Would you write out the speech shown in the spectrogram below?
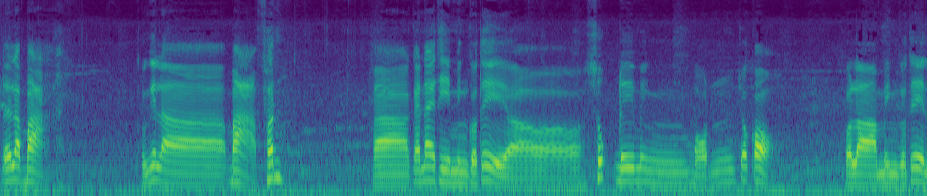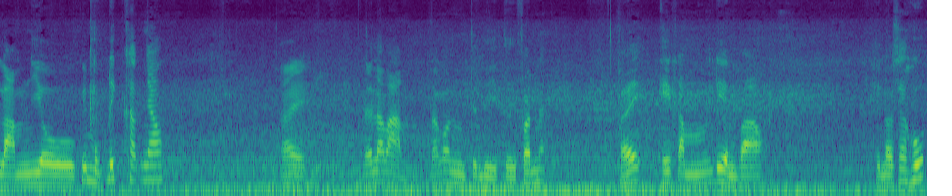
Đây là bả. Có nghĩa là bả phân. Và cái này thì mình có thể uh, xúc đi mình bón cho cỏ. Hoặc là mình có thể làm nhiều cái mục đích khác nhau. Đây đây là bản đang còn chuẩn bị tưới phân đấy. Đấy khi cắm điện vào thì nó sẽ hút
